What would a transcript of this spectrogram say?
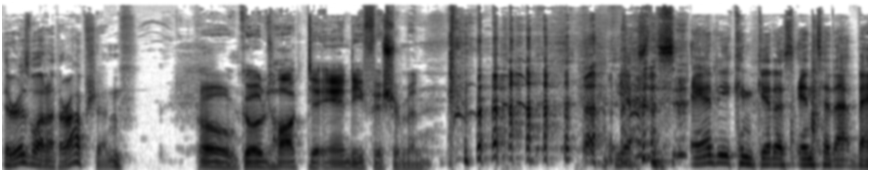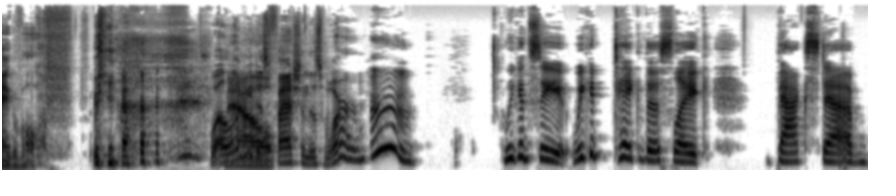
there is one other option. Oh, go talk to Andy Fisherman. Yes, Andy can get us into that bank vault. yeah. Well, let me just fashion this worm. Hmm. We could see, we could take this like backstab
